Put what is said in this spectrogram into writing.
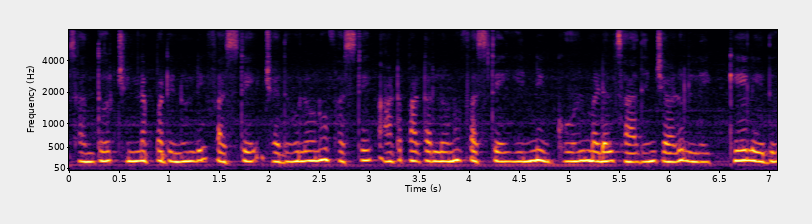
సంతోష్ చిన్నప్పటి నుండి ఫస్టే చదువులోనూ ఫస్టే ఆటపాటల్లోనూ ఫస్టే ఎన్ని గోల్డ్ మెడల్ సాధించాడు లెక్కే లేదు.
